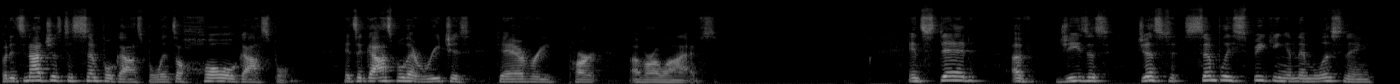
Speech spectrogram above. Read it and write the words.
But it's not just a simple gospel, it's a whole gospel. It's a gospel that reaches to every part of our lives. Instead of Jesus just simply speaking and them listening,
